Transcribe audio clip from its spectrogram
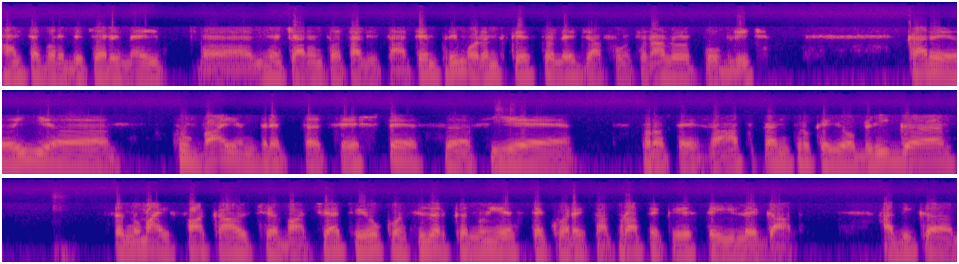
antevorbitorii mei, uh, nu chiar în totalitate. În primul rând că este o lege a funcționarilor publici care îi uh, cumva îi îndreptățește să fie protejat pentru că îi obligă să nu mai facă altceva, ceea ce eu consider că nu este corect, aproape că este ilegal. Adică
